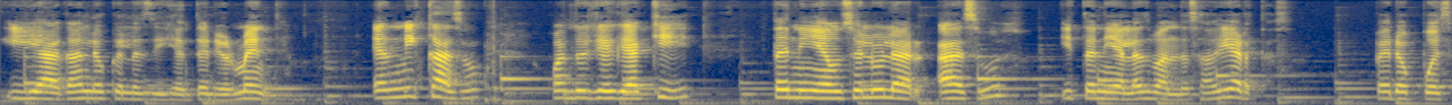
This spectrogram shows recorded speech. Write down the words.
y hagan lo que les dije anteriormente. En mi caso, cuando llegué aquí, tenía un celular Asus y tenía las bandas abiertas. Pero pues,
